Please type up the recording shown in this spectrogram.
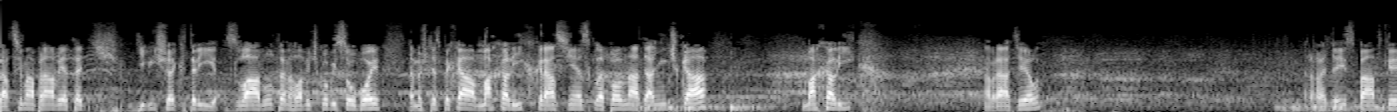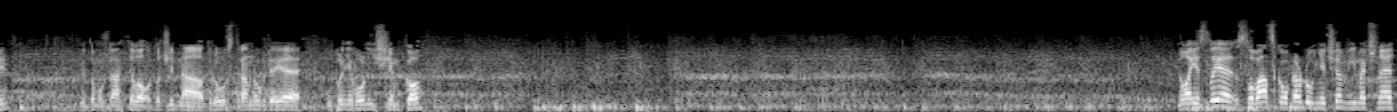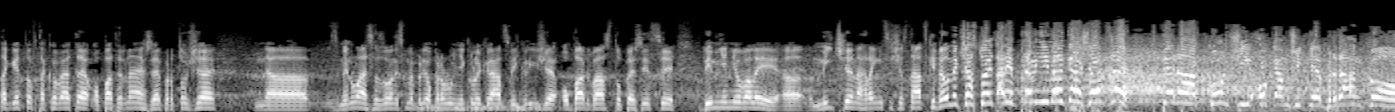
Práci má právě teď Divíšek, který zvládl ten hlavičkový souboj. Tam ještě spěchá Machalík, krásně sklepl na Daníčka. Machalík navrátil. Raději zpátky. By to možná chtělo otočit na druhou stranu, kde je úplně volný Šimko. No a jestli je Slovácko opravdu v něčem výjimečné, tak je to v takové té opatrné hře, protože na, z minulé sezóny jsme byli opravdu několikrát zvyklí, že oba dva stopeři si vyměňovali uh, míče na hranici 16. Velmi často je tady první velká šance, která končí okamžitě brankou.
